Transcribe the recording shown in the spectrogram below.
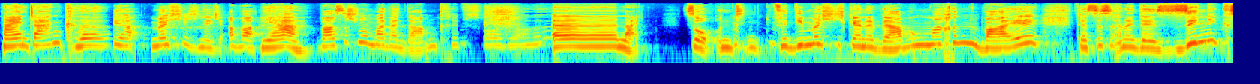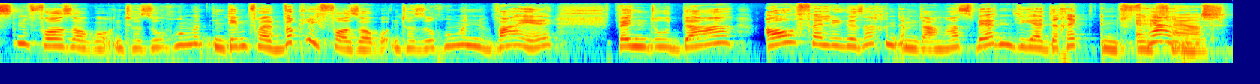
Nein, danke. Ja, möchte ich nicht. Aber Ja. warst du schon mal bei der Darmkrebsvorsorge? Äh, nein. So, und für die möchte ich gerne Werbung machen, weil das ist eine der sinnigsten Vorsorgeuntersuchungen, in dem Fall wirklich Vorsorgeuntersuchungen, weil wenn du da auffällige Sachen im Darm hast, werden die ja direkt entfernt. Entfernt.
